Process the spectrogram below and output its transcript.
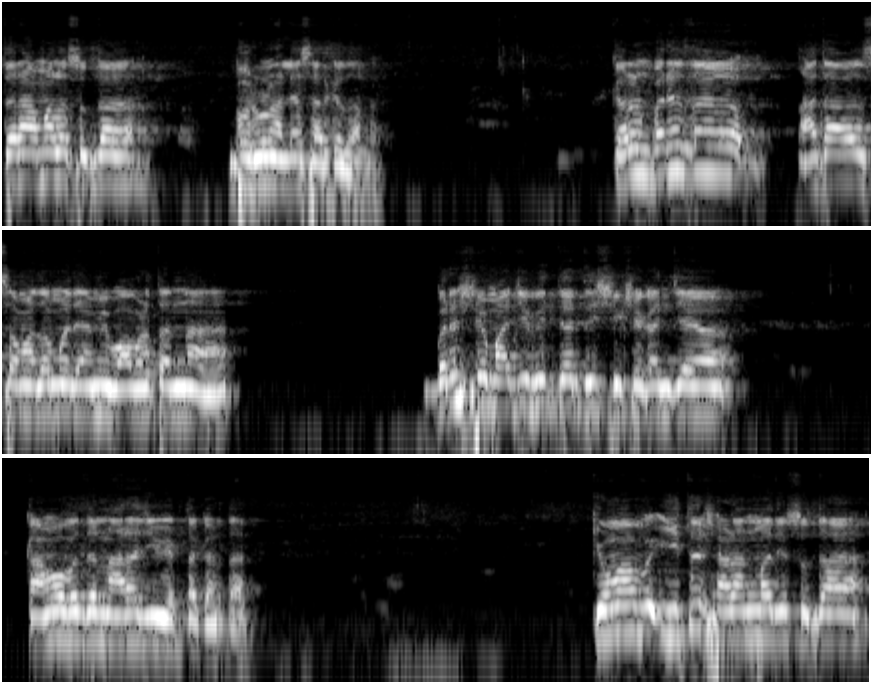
तर आम्हाला सुद्धा भरून आल्यासारखं झालं. कारण बऱ्याचदा आता समाजामध्ये आम्ही वावरताना बरेचसे माजी विद्यार्थी शिक्षकांच्या कामाबद्दल नाराजी व्यक्त करतात. किंवा इतर शाळांमध्ये सुद्धा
